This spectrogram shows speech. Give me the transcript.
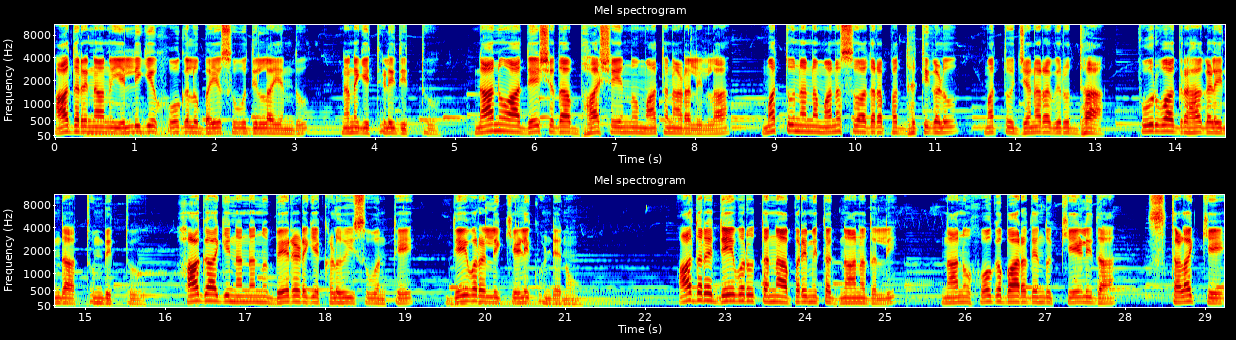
ಆದರೆ ನಾನು ಎಲ್ಲಿಗೆ ಹೋಗಲು ಬಯಸುವುದಿಲ್ಲ ಎಂದು ನನಗೆ ತಿಳಿದಿತ್ತು. ನಾನು ಆ ದೇಶದ ಭಾಷೆಯನ್ನು ಮಾತನಾಡಲಿಲ್ಲ ಮತ್ತು ನನ್ನ ಮನಸ್ಸು ಅದರ ಪದ್ಧತಿಗಳು ಮತ್ತು ಜನರ ವಿರುದ್ಧ ಪೂರ್ವಾಗ್ರಹಗಳಿಂದ ತುಂಬಿತ್ತು. ಹಾಗಾಗಿ ನನ್ನನ್ನು ಬೇರೆಡೆಗೆ ಕಳುಹಿಸುವಂತೆ ದೇವರಲ್ಲಿ ಕೇಳಿಕೊಂಡೆನು. ಆದರೆ ದೇವರು ತನ್ನ ಅಪರಿಮಿತ ಜ್ಞಾನದಲ್ಲಿ ನಾನು ಹೋಗಬಾರದೆಂದು ಕೇಳಿದ ಸ್ಥಳಕ್ಕೆ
